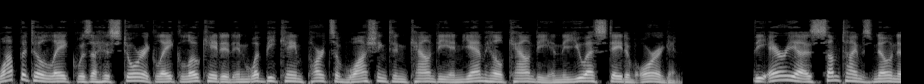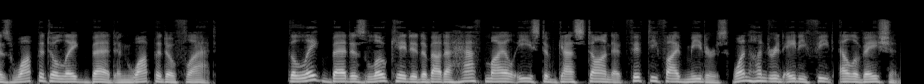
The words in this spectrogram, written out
Wapato Lake was a historic lake located in what became parts of Washington County and Yamhill County in the U.S. state of Oregon. The area is sometimes known as Wapato Lake Bed and Wapato Flat. The lake bed is located about a half mile east of Gaston at 55 meters 180 feet elevation.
